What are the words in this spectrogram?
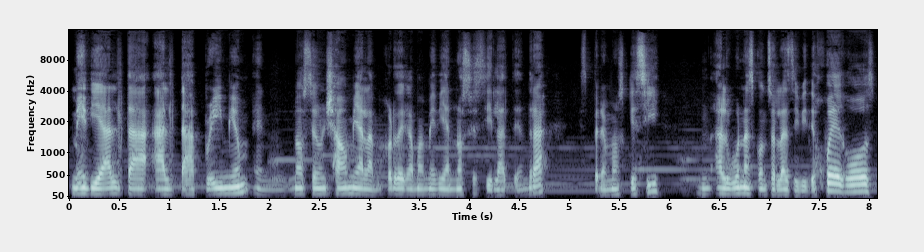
media alta, alta, premium. En, no sé, un Xiaomi a lo mejor de gama media, no sé si la tendrá. Esperemos que sí. Algunas consolas de videojuegos,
